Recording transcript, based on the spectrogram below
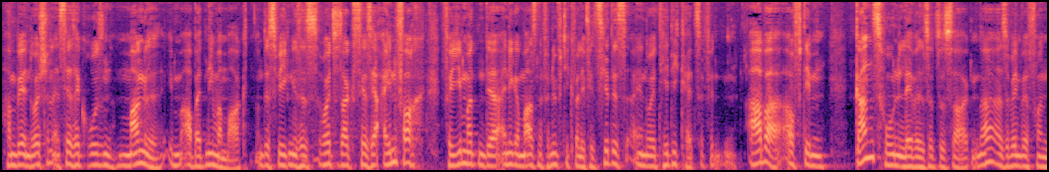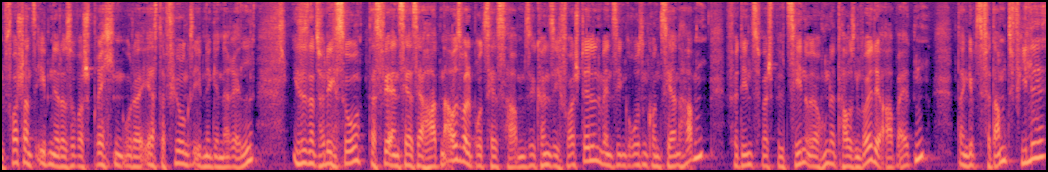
haben wir in Deutschland einen sehr, sehr großen Mangel im Arbeitnehmermarkt. Und deswegen ist es heutzutage sehr, sehr einfach für jemanden, der einigermaßen vernünftig qualifiziert ist, eine neue Tätigkeit zu finden. Aber auf dem ganz hohen Level sozusagen, ne? also wenn wir von Vorstandsebene oder sowas sprechen oder erster Führungsebene generell, ist es natürlich so, dass wir einen sehr, sehr harten Auswahlprozess haben. Sie können sich vorstellen, wenn Sie einen großen Konzern haben, für den zum Beispiel 10 oder 100.000 Leute arbeiten, dann gibt es verdammt viele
